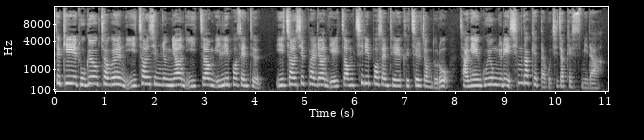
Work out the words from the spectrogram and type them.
특히 도교육청은 2016년 2.12%, 2018년 1.72%에 그칠 정도로 장애인 고용률이 심각했다고 지적했습니다.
